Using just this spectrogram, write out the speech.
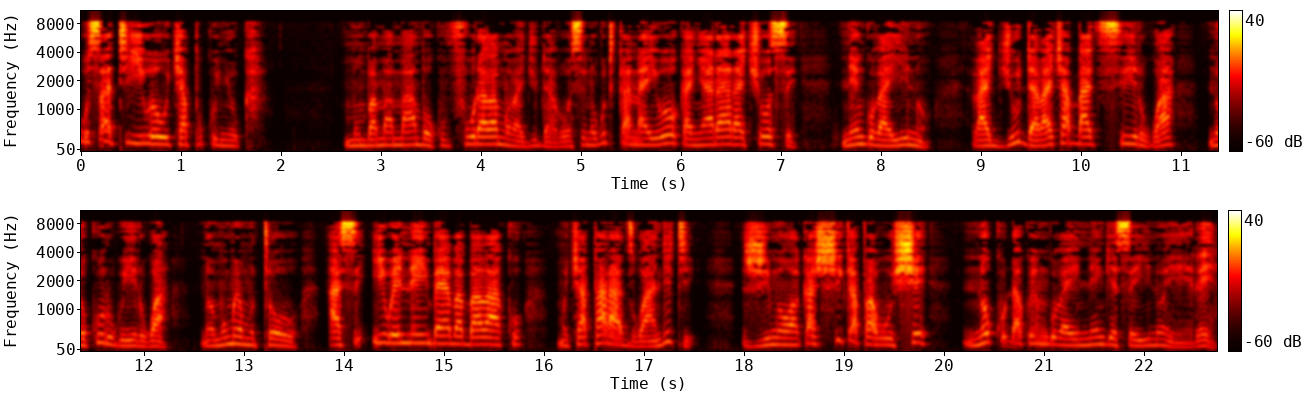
usati iwe uchapukunyuka. Mumba mamambo kupfuura vamwe vajudha vose nokuti kana iwe ukanyarara chose nenguva ino vajudha vachabatsirwa nokurwirwa nomumwe mutoo asi iwe neimba yababa vako muchaparadzwa. Handiti zvimwe wakasvika paushe nokuda kwenguva inenge seino here?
